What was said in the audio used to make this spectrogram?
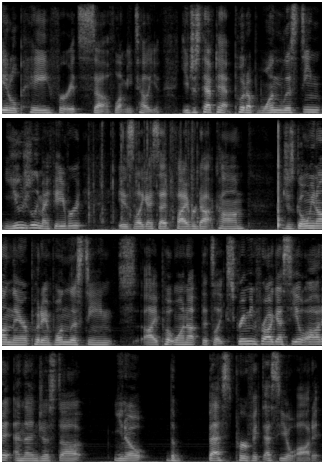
It'll pay for itself, let me tell you. You just have to put up one listing. Usually my favorite is, like I said, Fiverr.com. Just going on there, putting up one listing. I put one up that's like Screaming Frog SEO audit, and then just, uh, you know, the best perfect SEO audit.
